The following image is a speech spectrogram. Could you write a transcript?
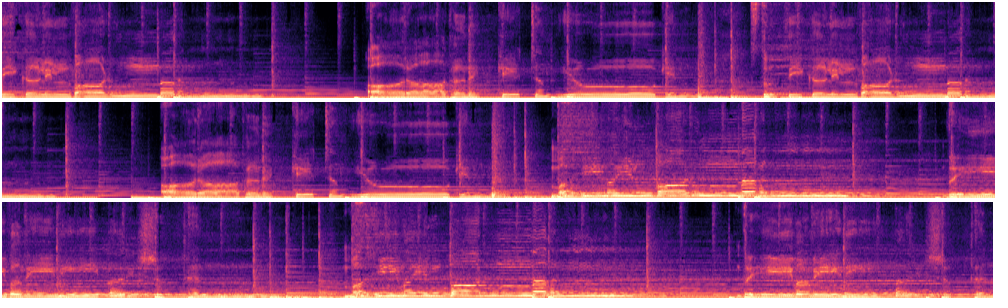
സ്തുതികളിൽ വാഴുന്നവൻ ആരാധനക്കേറ്റം യോഗ്യൻ. സ്തുതികളിൽ വാഴുന്നവൻ ആരാധനക്കേറ്റം യോഗ്യൻ. മഹിമയിൽ വാഴുന്നവൻ നീ പരിശുദ്ധൻ. ദൈവമേ നീ പരിശുദ്ധൻ.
